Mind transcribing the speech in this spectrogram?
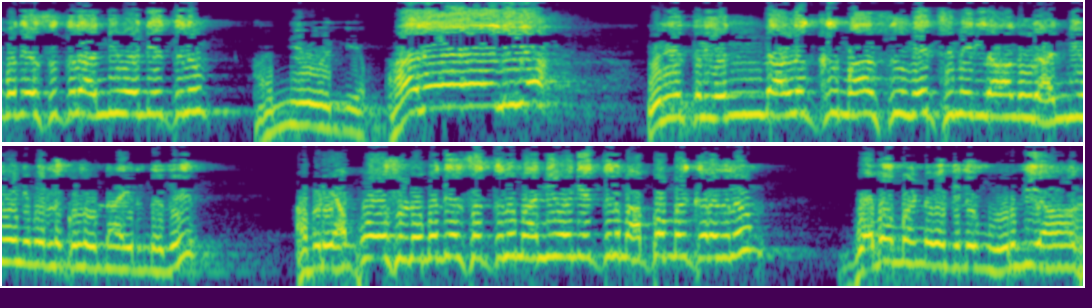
உபதேசத்தில் அந்யோன்யத்திலும் அந்யோன்யம் இதயத்தில் எந்த அழுக்கு மாசு வேற்றுமை இல்லாத ஒரு அந்யோன்யம் உண்டாயிருந்தது? அப்படி அப்போ உபதேசத்திலும் அந்யோன்யத்திலும் அப்பம் வைக்கிறதிலும் ஜபம் பண்ணுவதிலும் உறுதியாக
